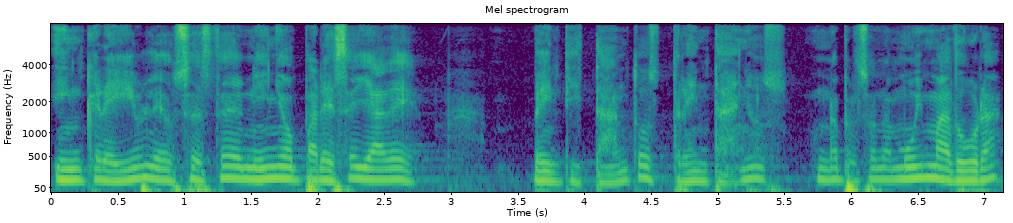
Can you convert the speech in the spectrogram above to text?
increíble. O sea, este niño parece ya de veintitantos, treinta años, una persona muy madura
